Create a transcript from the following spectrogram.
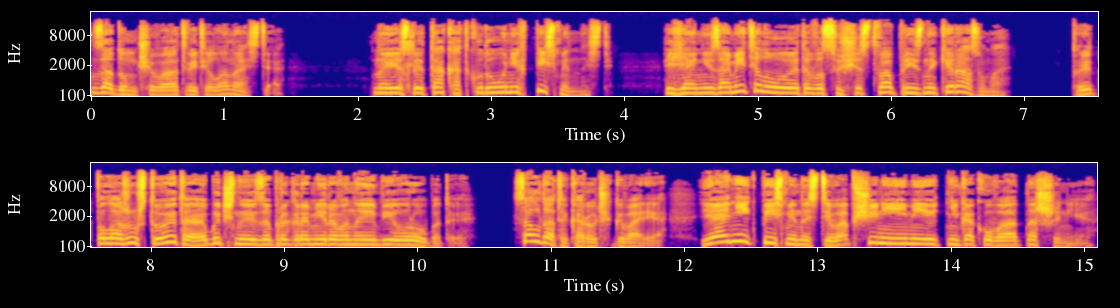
задумчиво ответила Настя. Но если так, откуда у них письменность? Я не заметила у этого существа признаки разума. Предположу, что это обычные запрограммированные биороботы. Солдаты, короче говоря. И они к письменности вообще не имеют никакого отношения.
